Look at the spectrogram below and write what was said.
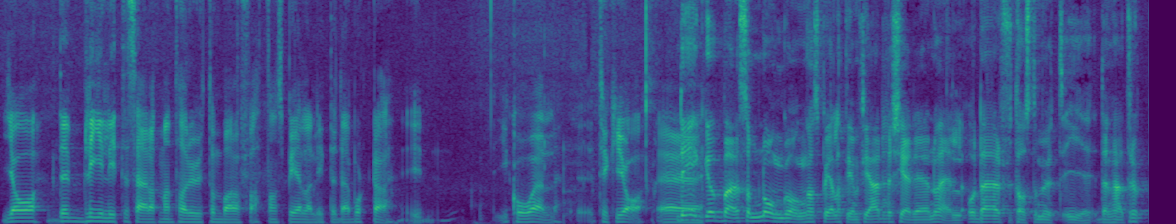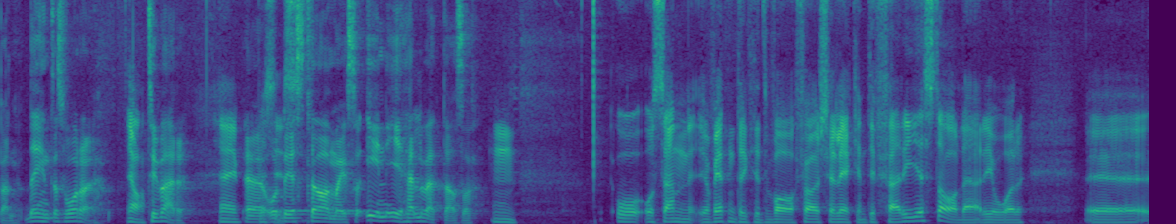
Ja, det blir lite så här att man tar ut dem bara för att de spelar lite där borta i, i KHL, eh, tycker jag. Det är Eh, gubbar som någon gång har spelat i en fjärde kedja i NHL och därför tas de ut i den här truppen. Det är inte svårare. Ja. Tyvärr. Nej, Eh, precis. och det stör mig så in i helvete alltså. Och, och sen, jag vet inte riktigt vad förkärleken till Färjestad är i år. Eh,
